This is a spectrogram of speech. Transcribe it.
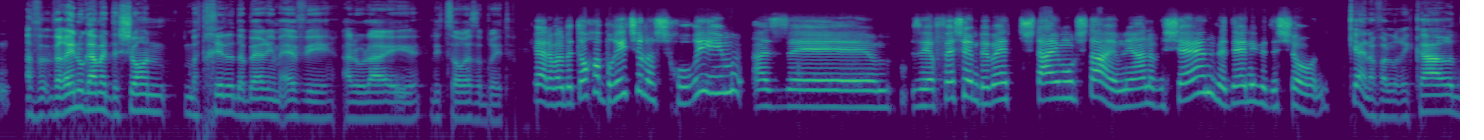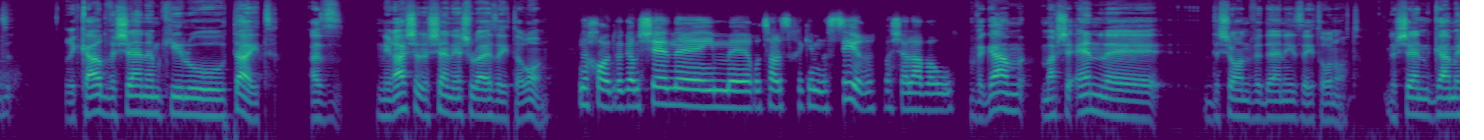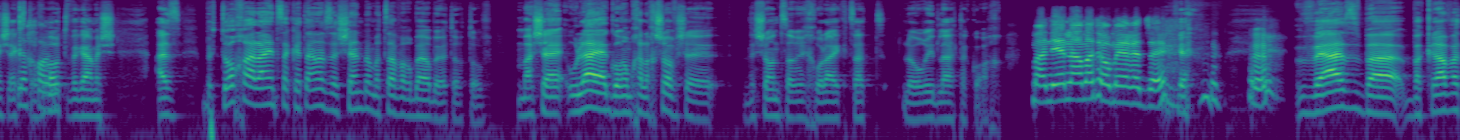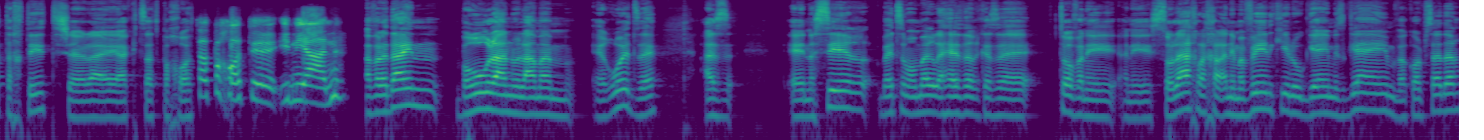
וראינו גם את דשון מתחיל לדבר עם אבי על אולי ליצור איזה ברית. כן, אבל בתוך הברית של השחורים, אז uh, זה יפה שהם באמת שתיים מול שתיים, ליאנה ושן ודני ודשון. כן, אבל ריקארד, ריקארד ושן הם כאילו tight. אז נראה שלשן יש אולי איזה יתרון. נכון, וגם שן, אה, אם אה, רוצה לשחק עם נסיר בשלב ההוא. וגם מה שאין לדשון ודני זה יתרונות. לשן גם יש extra vote נכון. וגם יש... אז בתוך ה alliance הקטן הזה, שן במצב הרבה הרבה יותר טוב. מה שאולי היה גורם לך לחשוב שדשון צריך אולי קצת להוריד לה את הכוח. מעניין למה אתה אומר את זה. כן. ואז בקרב התחתית, שאולי היה קצת פחות, קצת פחות uh, עניין. אבל עדיין ברור לנו למה הם הראו את זה, אז אה, נסיר בעצם אומר להדר כזה, טוב, אני, אני סולח לך, אני מבין, כאילו, Game is game והכל בסדר,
